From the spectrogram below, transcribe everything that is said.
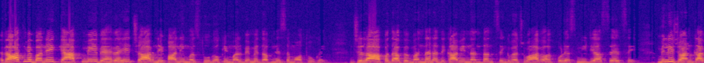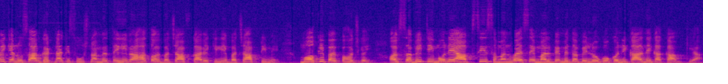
रात में बने कैंप में रह रहे चार नेपाली मजदूरों की मलबे में दबने से मौत हो गई। जिला आपदा प्रबंधन अधिकारी नंदन सिंह रजवार और पुलिस मीडिया सेल से मिली जानकारी के अनुसार घटना की सूचना मिलते ही राहत और बचाव कार्य के लिए बचाव टीमें मौके पर पहुँच गई और सभी टीमों ने आपसी समन्वय से मलबे में दबे लोगों को निकालने का काम किया।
